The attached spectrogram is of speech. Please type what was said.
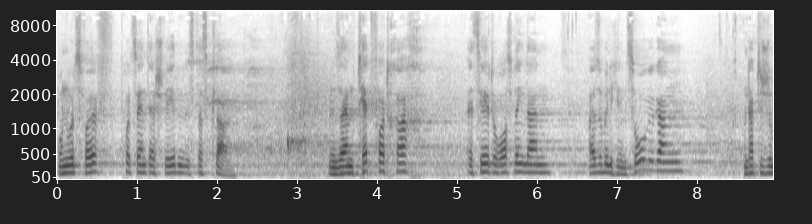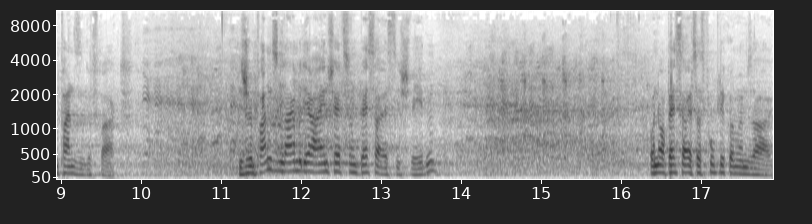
Und nur 12 Prozent der Schweden ist das klar. In seinem TED-Vortrag erzählte Rosling dann, also bin ich in den Zoo gegangen und habe die Schimpansen gefragt. Die Schimpansen lagen mit ihrer Einschätzung besser als die Schweden und auch besser als das Publikum im Saal.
